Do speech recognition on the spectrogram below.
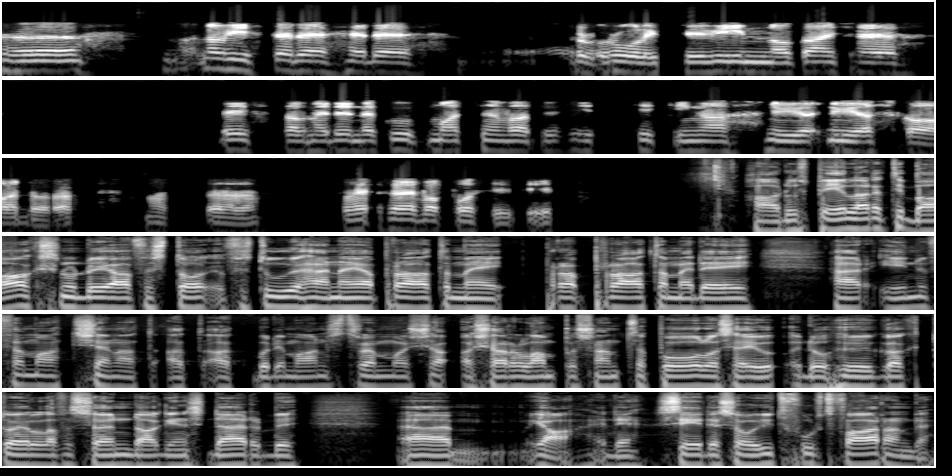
Uh, no, visst är det, är det roligt att vinna och kanske bästa med den där cupmatchen var att vi fick, inga nya, nya skador. Att, att, uh, så, det var positivt. Har du spelare tillbaka nu då jag förstod, förstod här när jag pratade med, pra, pratade med dig här inför matchen att, att, att både Manström och Charalampus Santsapolos är då högaktuella för söndagens derby. Um, ja, det, ser det så ut fortfarande?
